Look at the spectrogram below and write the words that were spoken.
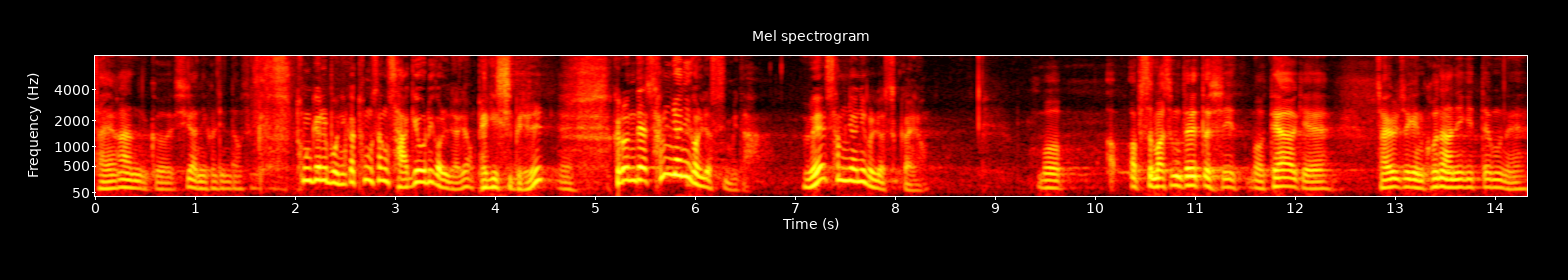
다양한 그 시간이 걸린다고 생각합니다. 통계를 보니까 통상 4개월이 걸려요. 120일. 그런데 3년이 걸렸습니다. 왜 3년이 걸렸을까요? 뭐 앞- 앞서 말씀드렸듯이 뭐 대학의 자율적인 권한이기 때문에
